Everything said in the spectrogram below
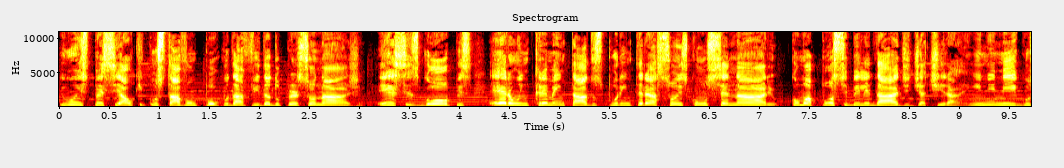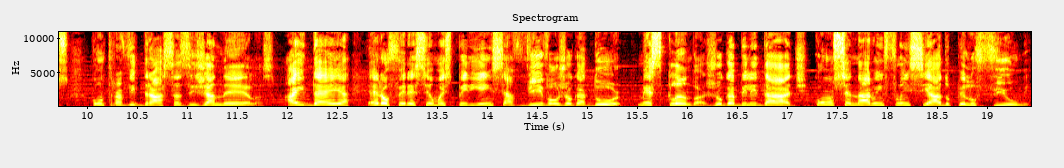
e um especial que custava um pouco da vida do personagem. Esses golpes eram incrementados por interações com o cenário, como a possibilidade de atirar em inimigos contra vidraças e janelas. A ideia era oferecer uma experiência viva ao jogador, mesclando a jogabilidade com um cenário influenciado pelo filme,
